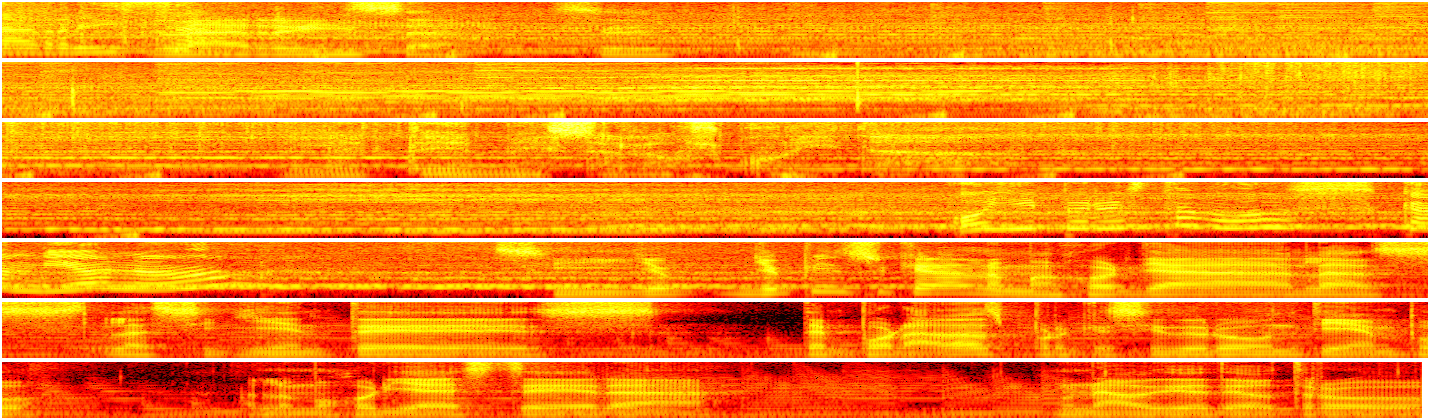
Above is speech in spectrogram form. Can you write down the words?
La risa. La risa, sí. Le temes a la oscuridad. Oye, pero esta voz cambió, ¿no? Sí, yo, yo pienso que era a lo mejor ya las, las siguientes temporadas, porque sí duró un tiempo. A lo mejor ya este era un audio de otro,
